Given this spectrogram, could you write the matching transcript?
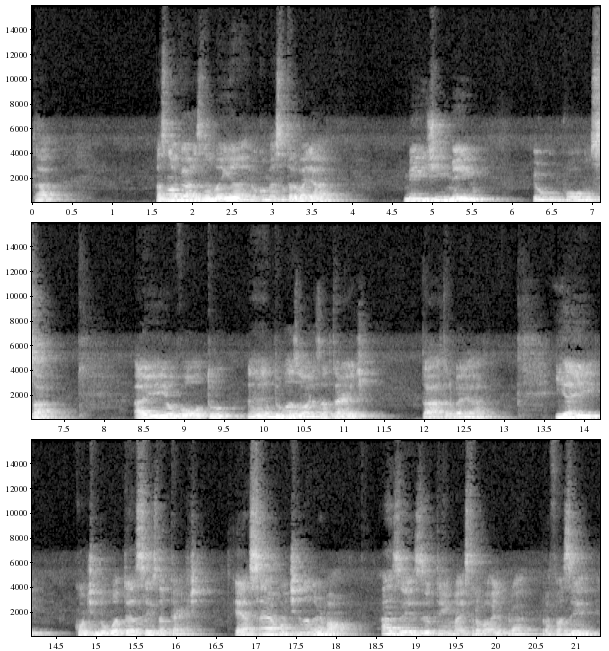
tá? Às 9 horas da manhã eu começo a trabalhar, meio-dia e meio eu vou almoçar, aí eu volto é, duas horas da tarde tá, a trabalhar, e aí continuo até as 6 da tarde. Essa é a rotina normal. Às vezes eu tenho mais trabalho para fazer,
